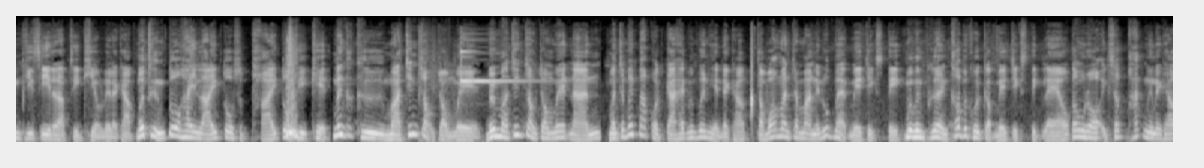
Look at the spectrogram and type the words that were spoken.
NPC ระดับสีเขียวเลยแหละครับ เมื่อถึงตัวไฮไลท์ตัวสุดท้ายตัวทีเคทนั่นก็คือหมาจิ้งจอกจอมเวท โดยหมาจิ้งจอกจอมเวทนั้น มันจะไม่ปรากฏกายให้เพื่อนๆเห็นนะครับ แต่ว่ามันจะมาในรูปแบบเมจิกสติ๊ก เมื่อเพื่อนๆเข้าไปคุยกับเมจิกสติ๊กแล้ว ต้องรออีกสักพักหนึ่งนะครับ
